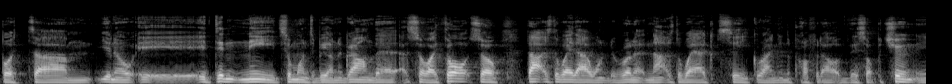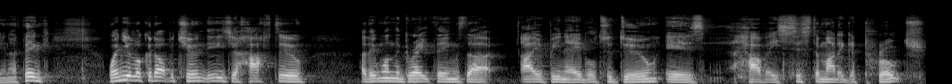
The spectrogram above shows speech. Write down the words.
But um, you know, it, it didn't need someone to be on the ground there. So I thought so. That is the way that I wanted to run it, and that is the way I could see grinding the profit out of this opportunity. And I think when you look at opportunities, you have to. I think one of the great things that I've been able to do is have a systematic approach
